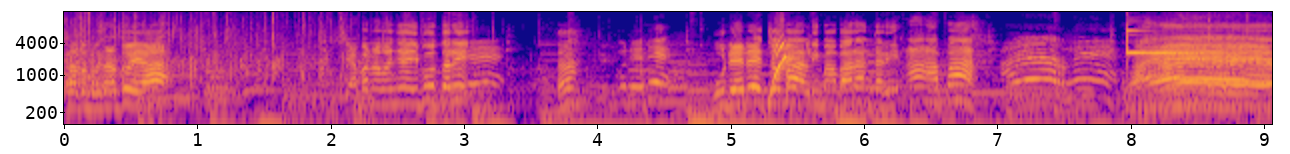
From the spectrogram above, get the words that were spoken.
satu persatu ya. Siapa namanya ibu tadi? Hah? Bu Dede. Bu Dede coba lima barang dari A apa? Air nih. Air.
